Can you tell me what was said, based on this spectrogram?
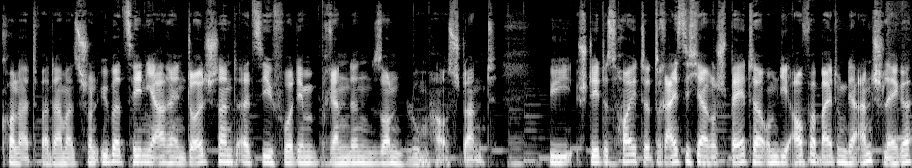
Collard war damals schon über zehn Jahre in Deutschland, als sie vor dem brennenden Sonnenblumenhaus stand. Wie steht es heute, 30 Jahre später, um die Aufarbeitung der Anschläge?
